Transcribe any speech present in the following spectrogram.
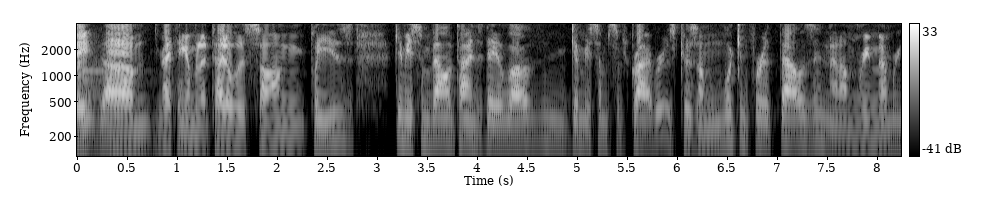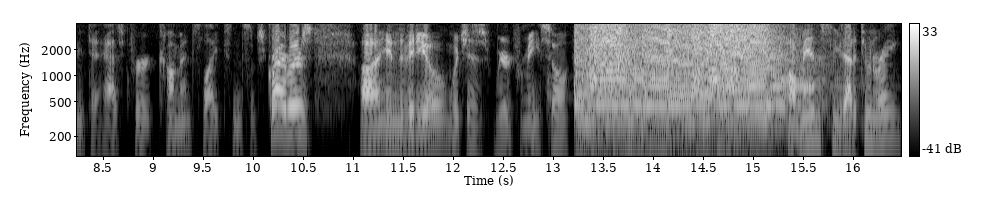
Anyway, um, I think I'm going to title this song, Please give me some Valentine's Day love and give me some subscribers because I'm looking for a thousand and I'm remembering to ask for comments, likes, and subscribers uh, in the video, which is weird for me. So, oh man, this thing's out of tune already.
